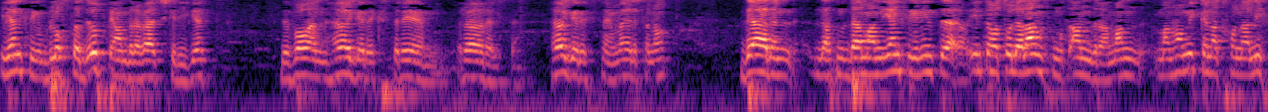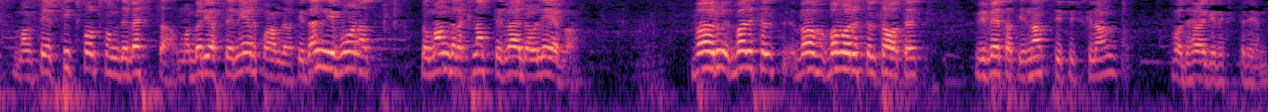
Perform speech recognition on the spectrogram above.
egentligen blossade upp i andra världskriget, det var en högerextrem rörelse. Högerextrem, vad är det för något? Det är en, där man egentligen inte, inte har tolerans mot andra. Man, man har mycket nationalism. Man ser sitt folk som det bästa. Och man börjar se ner på andra till den nivån att de andra knappt är värda att leva. Vad, vad, result, vad, vad var resultatet? Vi vet att i Nazityskland var det högerextrem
